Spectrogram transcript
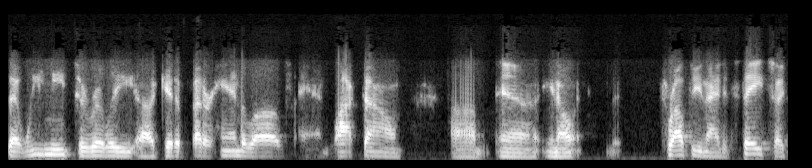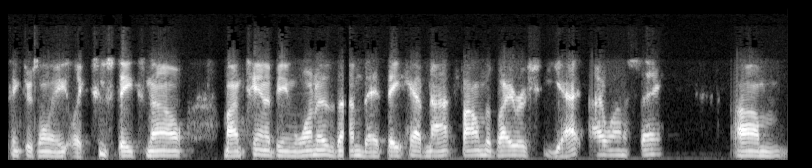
that we need to really uh, get a better handle of and lock down. Um, and, you know, throughout the United States, I think there's only like two states now, Montana being one of them, that they have not found the virus yet. I want to say. Um,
